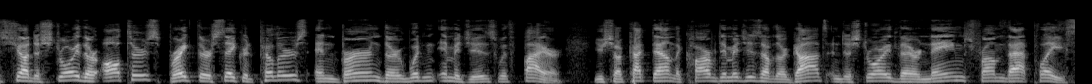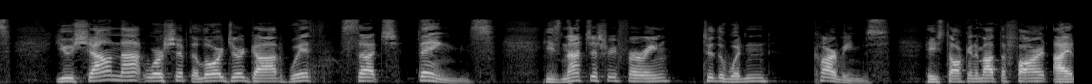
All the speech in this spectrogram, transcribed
shall destroy their altars, break their sacred pillars, and burn their wooden images with fire. You shall cut down the carved images of their gods and destroy their names from that place. You shall not worship the Lord your God with such things. He's not just referring to the wooden carvings. He's talking about the foreign uh,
